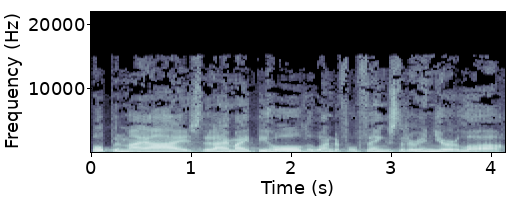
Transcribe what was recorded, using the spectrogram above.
Open my eyes that I might behold the wonderful things that are in your law.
